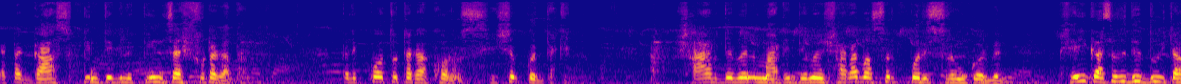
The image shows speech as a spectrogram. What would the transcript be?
একটা গাছ কিনতে গেলে তিন চারশো টাকা দাম। তাহলে কত টাকা খরচ? হিসেব করে দেখেন। সার দেবেন, মাটি দেবেন, সারা বছর পরিশ্রম করবেন। সেই গাছে যদি দুইটা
